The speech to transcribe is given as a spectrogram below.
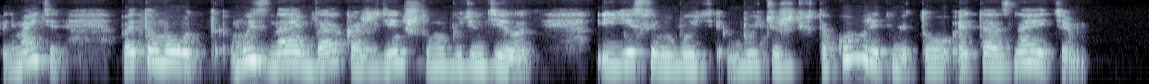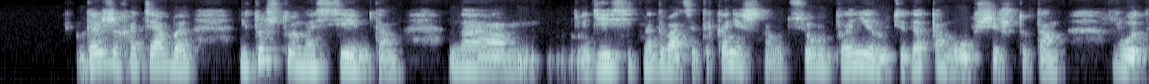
Понимаете? Поэтому вот мы знаем, да, каждый день, что мы будем делать. И если вы будете, будете жить в таком ритме, то это, знаете, даже хотя бы не то, что на 7, там, на 10, на 20, это, конечно, вот все вы планируете, да, там общее, что там, вот.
